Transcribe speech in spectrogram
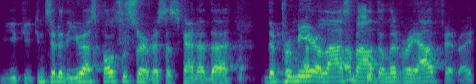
you could consider the U.S. Postal Service as kind of the the premier last mile delivery outfit, right?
